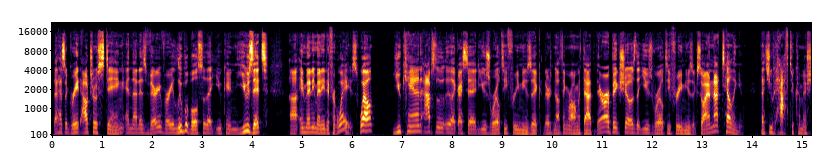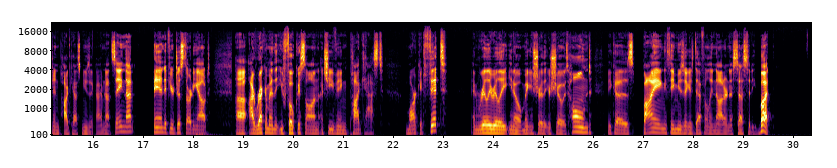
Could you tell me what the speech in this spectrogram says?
that has a great outro sting, and that is very, very loopable so that you can use it uh, in many, many different ways? Well, you can absolutely, like I said, use royalty free music. There's nothing wrong with that. There are big shows that use royalty free music. So I'm not telling you that you have to commission podcast music. I'm not saying that. And if you're just starting out, uh, I recommend that you focus on achieving podcast market fit and really, really, you know, making sure that your show is honed because buying theme music is definitely not a necessity. But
